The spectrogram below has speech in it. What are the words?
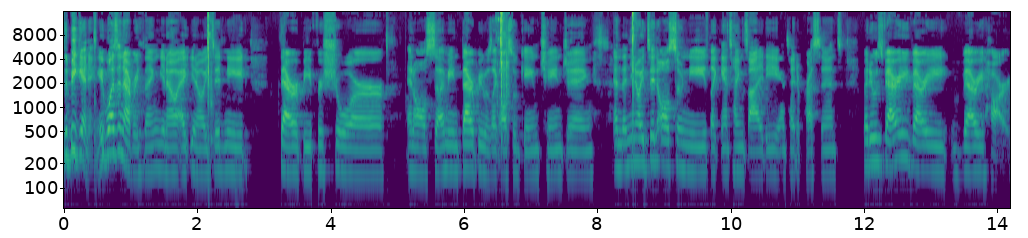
The beginning, it wasn't everything, you know. I you know I did need therapy for sure and also i mean therapy was like also game changing and then you know i did also need like anti-anxiety antidepressant but it was very very very hard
